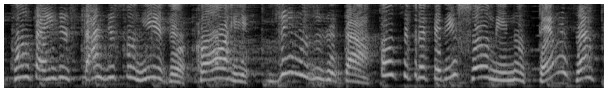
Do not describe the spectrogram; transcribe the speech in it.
enquanto ainda está disponível. Corre, vem nos visitar ou se preferir chame no Telezap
